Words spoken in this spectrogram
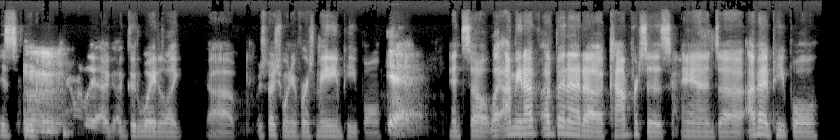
is mm. really a, a, good way to like, uh, especially when you're first meeting people. Yeah. And so, like, I mean, I've I've been at uh, conferences and uh, I've had people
